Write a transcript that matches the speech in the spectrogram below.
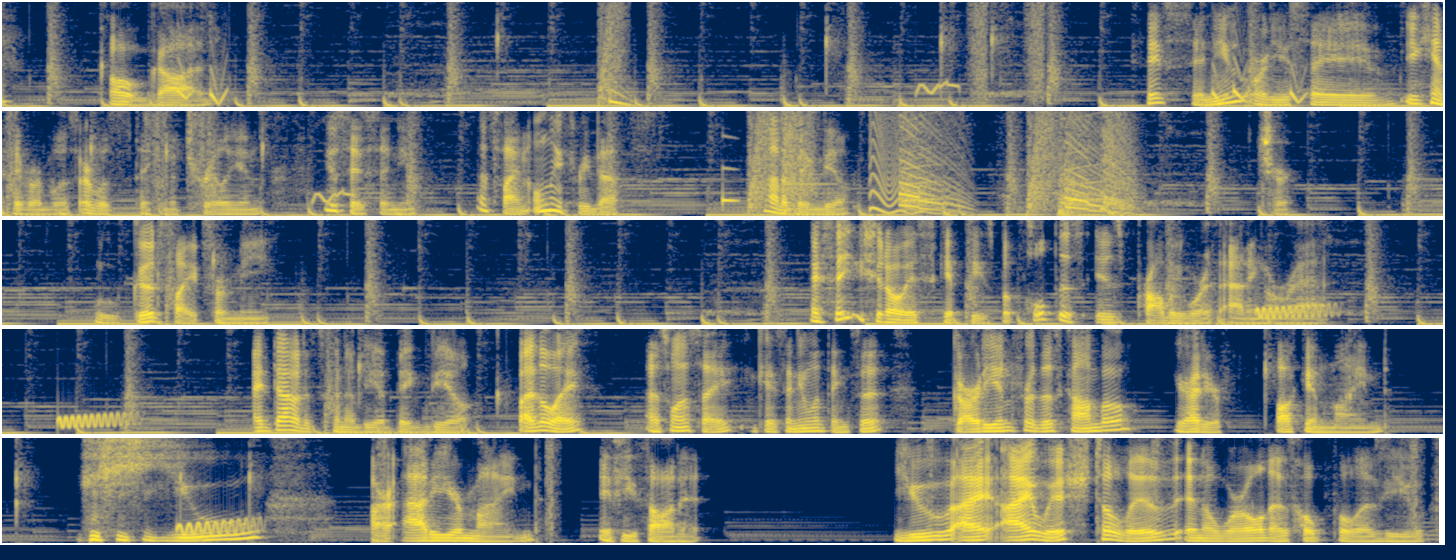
Oh god. Save Sinew, or do you save... You can't save Herbalist. Herbalist is taking a trillion. You save Sinew. That's fine. Only three deaths. Not a big deal. Sure. Ooh, good fight for me. I say you should always skip these, but Poultice is probably worth adding a rat. I doubt it's going to be a big deal. By the way, I just want to say, in case anyone thinks it, Guardian for this combo, you're out of your fucking mind. you are out of your mind if you thought it. You, I, I wish to live in a world as hopeful as you.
